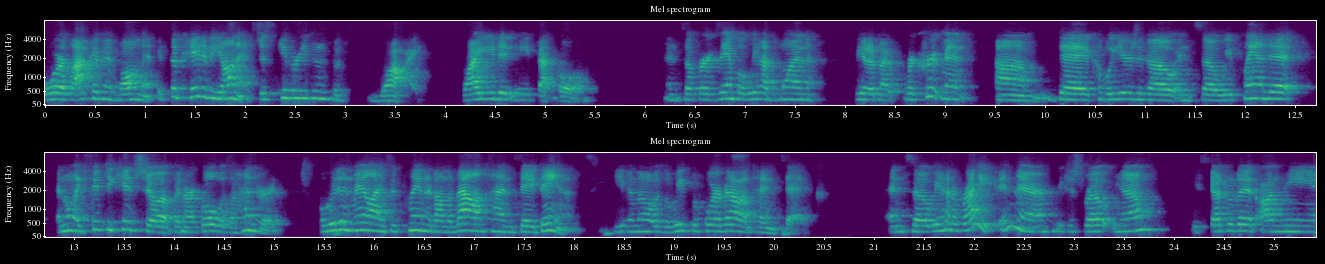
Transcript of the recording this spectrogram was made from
or lack of involvement. It's okay to be honest. Just give reasons of why, why you didn't meet that goal. And so, for example, we had one, we had a recruitment um, day a couple years ago, and so we planned it, and only 50 kids show up, and our goal was 100. Well, we didn't realize we planned it on the Valentine's Day dance, even though it was a week before Valentine's Day. And so we had to write in there. We just wrote, you know, we scheduled it on the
